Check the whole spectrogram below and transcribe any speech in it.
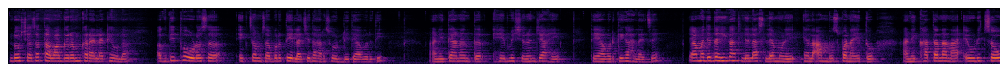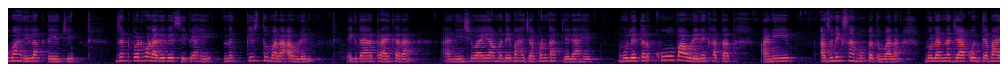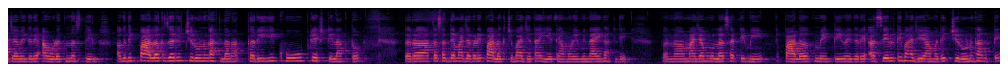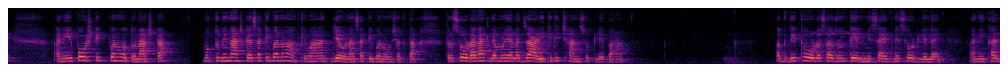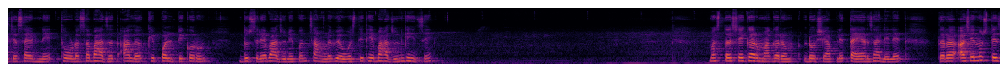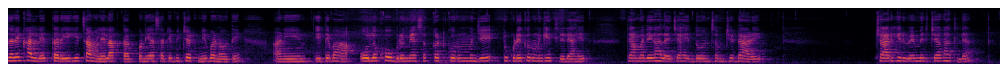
डोश्याचा तवा गरम करायला ठेवला. अगदी थोडंसं एक चमचाभर तेलाची धार सोडली त्यावरती. आणि त्यानंतर हे मिश्रण जे आहे ते यावरती घालायचे यामध्ये दही घातलेलं असल्यामुळे याला आंबूसपणा येतो आणि खाताना ना एवढी चव भारी लागते याची. झटपट होणारी रेसिपी आहे नक्कीच तुम्हाला आवडेल. एकदा ट्राय करा. आणि शिवाय यामध्ये भाज्या पण घातलेल्या आहेत. मुले तर खूप आवडीने खातात. आणि अजून एक सांगू का तुम्हाला? मुलांना ज्या कोणत्या भाज्या वगैरे आवडत नसतील अगदी पालक जरी चिरून घातला ना तरीही खूप टेस्टी लागतो. तर आता सध्या माझ्याकडे पालकची भाजी नाही आहे त्यामुळे मी नाही घातली. पण माझ्या मुलासाठी मी पालक मेथी वगैरे असेल ती भाजी यामध्ये चिरून घालते. आणि पौष्टिक पण होतो नाश्ता. मग तुम्ही नाश्त्यासाठी बनवा किंवा जेवणासाठी बनवू शकता. तर सोडा घातल्यामुळे याला जाळी किती छान सुटले पहा. अगदी थोडंसं अजून तेल मी साईडने सोडलेलं आहे. आणि खालच्या साईडने थोडंसं भाजत आलं की पलटी करून दुसऱ्या बाजूने पण चांगलं व्यवस्थित हे भाजून घ्यायचे. मस्त असे गरमागरम डोसे आपले तयार झालेले आहेत. तर असे नुसते जरी खाल्ले तरीही चांगले लागतात पण यासाठी मी चटणी बनवते. आणि इथे पहा ओलं खोबरं मी असं कट करून म्हणजे तुकडे करून घेतलेले आहेत. त्यामध्ये घालायचे आहेत दोन चमचे डाळे चार हिरव्या मिरच्या घातल्या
